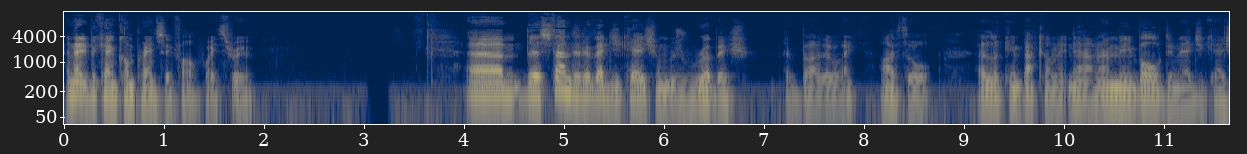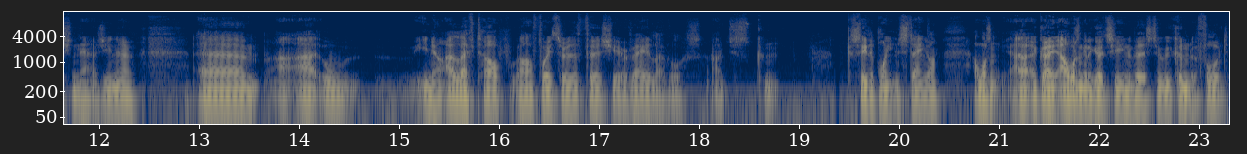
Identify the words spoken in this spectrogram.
and then it became comprehensive halfway through. Um, the standard of education was rubbish, uh, by the way. I thought, uh, looking back on it now, and I'm involved in education now, as you know. Um, I, I you know, I left half halfway through the first year of A levels. I just couldn't see the point in staying on. I wasn't I, I wasn't going to go to university. We couldn't afford.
